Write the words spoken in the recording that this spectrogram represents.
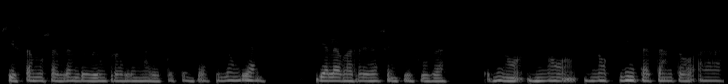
si estamos hablando de un problema de potencial colombiano. Ya la barrera centrífuga no, no, no pinta tanto a,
